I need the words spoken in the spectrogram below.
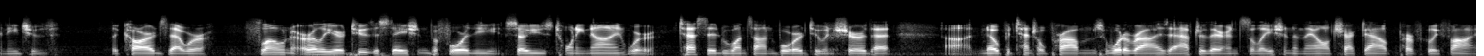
And each of the cards that were flown earlier to the station before the Soyuz 29 were tested once on board to ensure that uh, no potential problems would arise after their installation, and they all checked out perfectly fine.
